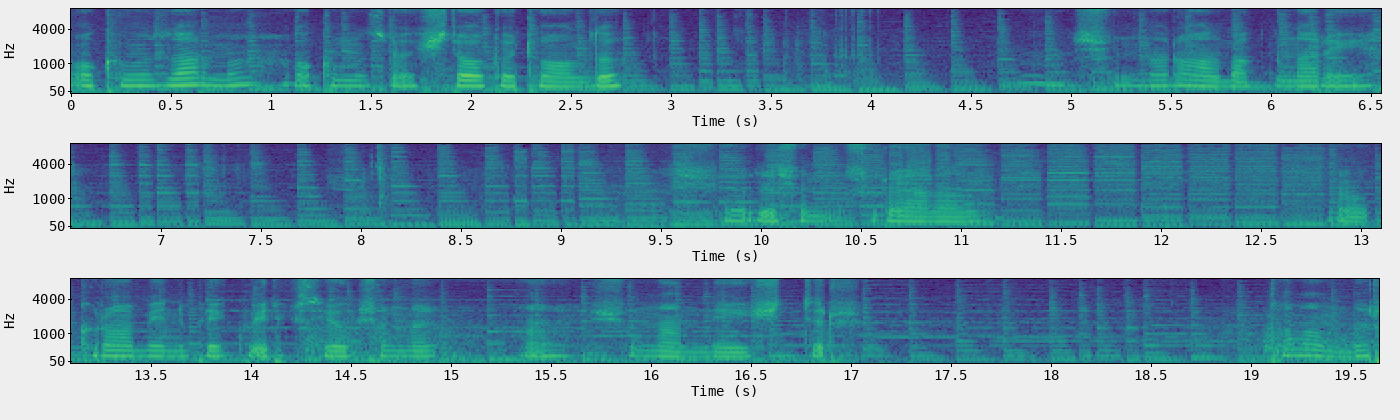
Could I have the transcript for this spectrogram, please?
Okumuz var mı? Okumuz yok işte o kötü oldu. Şunları al bak bunlar iyi. Şöyle şunu şuraya alalım. Kurabiyenin pek veriksi yok. Şunları ha, şundan değiştir. Tamamdır.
